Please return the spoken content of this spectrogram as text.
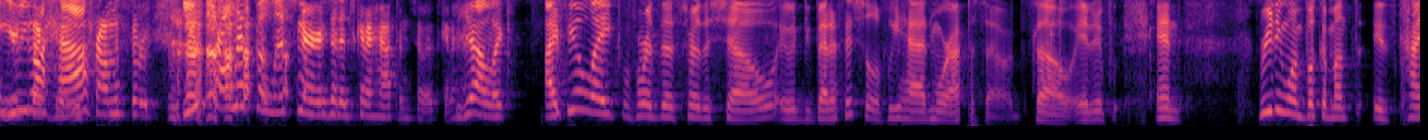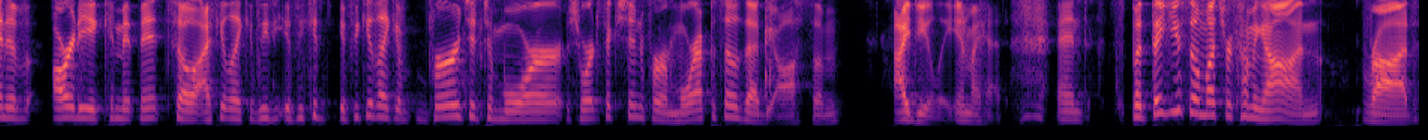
You're don't stuck to it. have- You promised the you promised the listeners that it's gonna happen, so it's gonna happen. Yeah, like I feel like for this for the show, it would be beneficial if we had more episodes. So it if and reading one book a month is kind of already a commitment. So I feel like if we if we could if we could like verge into more short fiction for more episodes, that'd be awesome. Ideally, in my head. And but thank you so much for coming on, Rod.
